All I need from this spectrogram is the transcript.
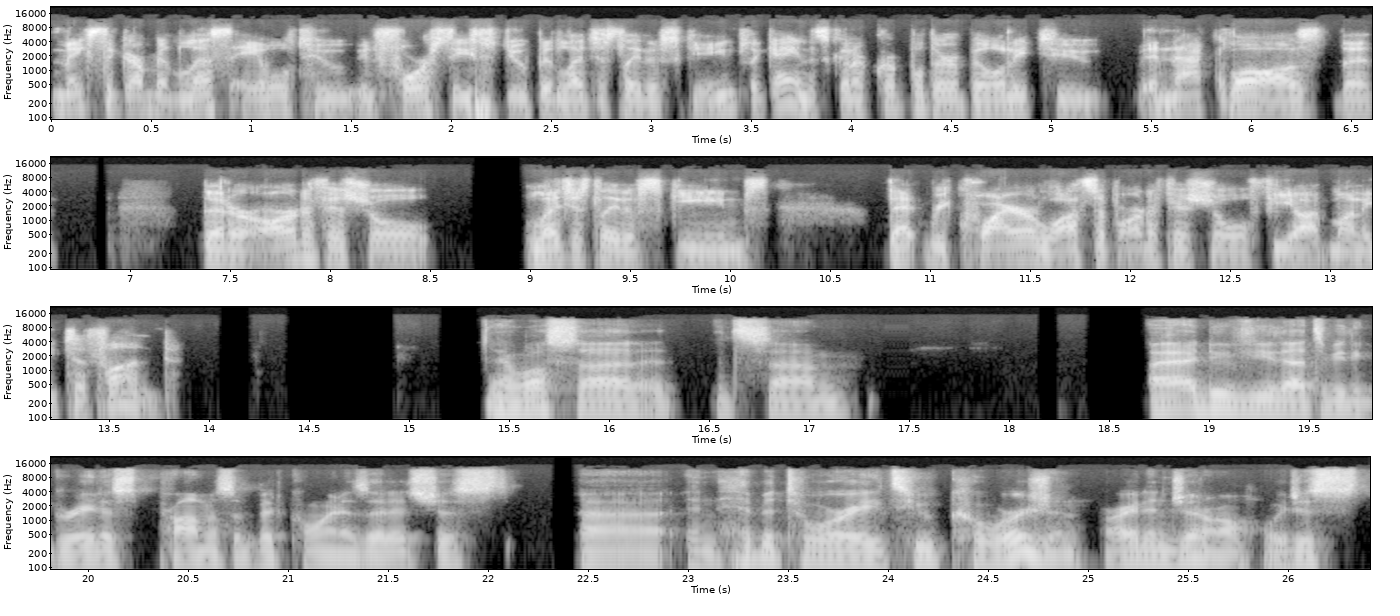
makes the government less able to enforce these stupid legislative schemes. Again, it's going to cripple their ability to enact laws that that are artificial legislative schemes that require lots of artificial fiat money to fund. Yeah, well said. It, it's um, I, I do view that to be the greatest promise of Bitcoin is that it's just uh, inhibitory to coercion, right? In general, we just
